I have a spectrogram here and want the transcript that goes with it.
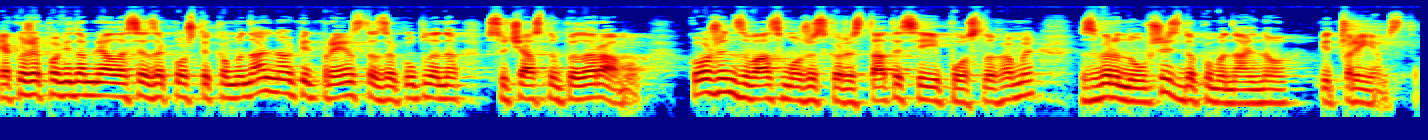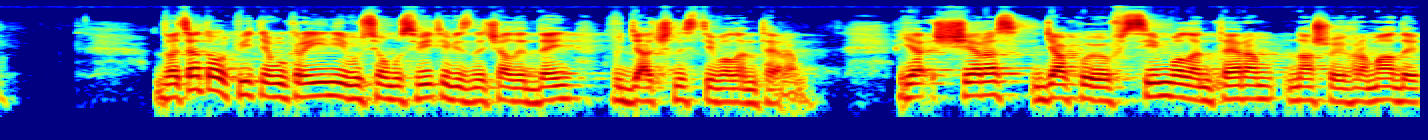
Як уже повідомлялося, за кошти комунального підприємства закуплено сучасну пилораму. Кожен з вас може скористатися її послугами, звернувшись до комунального підприємства. 20 квітня в Україні і в усьому світі відзначали День вдячності волонтерам. Я ще раз дякую всім волонтерам нашої громади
